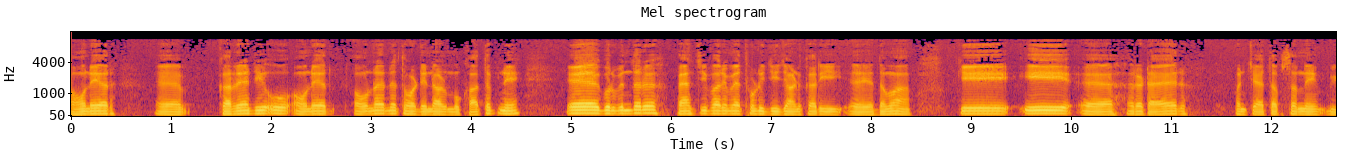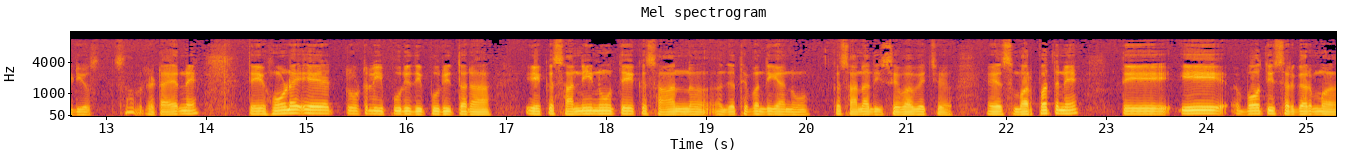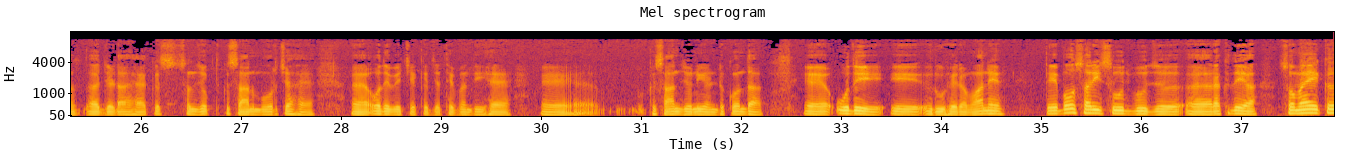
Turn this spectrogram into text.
ਔਨ 에ਅਰ eh, ਕਰ ਰਿਹਾ ਜੀ ਉਹ ਔਨ 에ਅਰ ਔਨਰ ਨੇ ਤੁਹਾਡੇ ਨਾਲ ਮੁਖਾਤਬ ਨੇ। ਅ, ਗੁਰਵਿੰਦਰ ਬੈਂਸ ਜੀ ਬਾਰੇ ਮੈਂ ਥੋੜੀ ਜੀ ਜਾਣਕਾਰੀ eh, ਅ, ਦਵਾਂ ਕਿ ਇਹ eh, ਰਿਟਾਇਰ ਪੰਚਾਇਤ ਅਫਸਰ ਨੇ ਵੀਡੀਓ ਸਭ ਰਿਟਾਇਰ ਨੇ। ਤੇ ਹੁਣ ਇਹ ਟੋਟਲੀ ਪੂਰੀ ਦੀ ਪੂਰੀ ਤਰ੍ਹਾਂ ਇਹ ਕਿਸਾਨੀ ਨੂੰ ਤੇ ਕਿਸਾਨ ਜਥੇਬੰਦੀਆਂ ਨੂੰ ਕਿਸਾਨਾਂ ਦੀ ਸੇਵਾ ਵਿੱਚ ਇਹ ਸਮਰਪਿਤ ਨੇ। ਤੇ ਇਹ ਬਹੁਤ ਹੀ ਸਰਗਰਮ ਅ, ਜਿਹੜਾ ਹੈ ਕਿ ਸੰਯੁਕਤ ਕਿਸਾਨ ਮੋਰਚਾ ਹੈ ਅ, ਉਹਦੇ ਵਿੱਚ ਇੱਕ ਜਥੇਬੰਦੀ ਹੈ ਅ, ਕਿਸਾਨ ਯੂਨੀਅਨ ਡਕੋਂਦਾ ਅ, ਉਹਦੇ ਇਹ ਰੂਹੇ ਰਵਾਂ ਨੇ ਤੇ ਬਹੁਤ ਸਾਰੀ ਸੂਝ-ਬੂਝ ਅ, ਰੱਖਦੇ ਆ। ਸੋ ਮੈਂ ਇੱਕ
